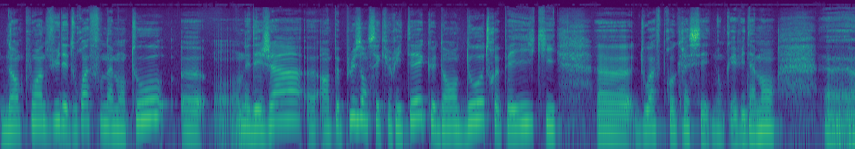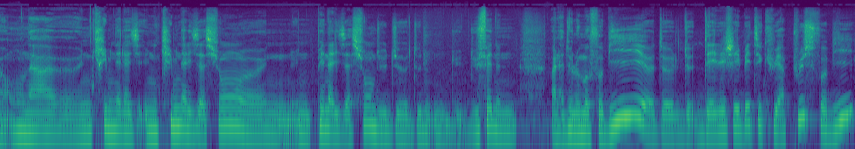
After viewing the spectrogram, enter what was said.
d'un point de vue des droits fondamentaux, euh, on est déjà un peu plus en sécurité que dans d'autres pays qui doivent progresser. Donc évidemment, on a une, criminalisation, une, pénalisation du, fait de, voilà, de l'homophobie, de, des LGBTQIA+ phobie.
